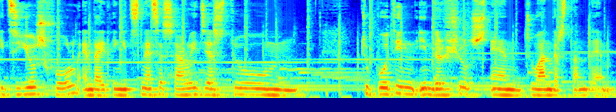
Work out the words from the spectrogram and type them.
it's useful and I think it's necessary just to, um, to put in, in their shoes and to understand them.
